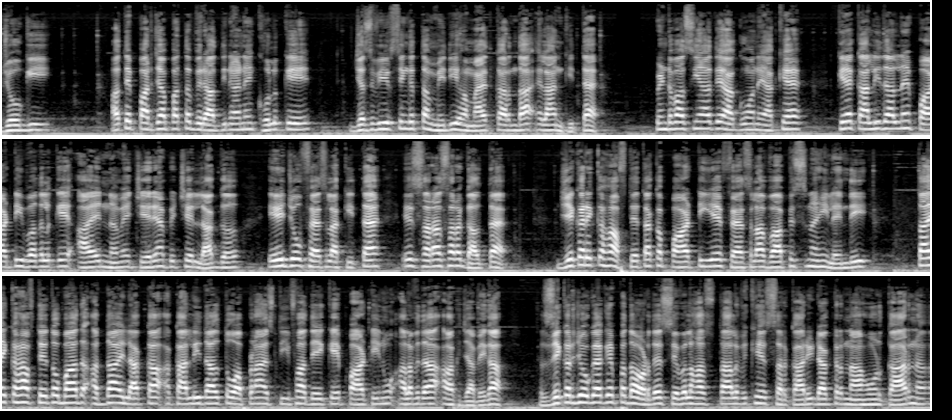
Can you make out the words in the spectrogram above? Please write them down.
ਜੋਗੀ ਅਤੇ ਪਰਜਾਪਤ ਬਿਰਾਦਰੀਆਂ ਨੇ ਖੁੱਲ੍ਹ ਕੇ ਜਸਵੀਰ ਸਿੰਘ ਧੰਮੀ ਦੀ ਹਮਾਇਤ ਕਰਨ ਦਾ ਐਲਾਨ ਕੀਤਾ ਹੈ। ਪਿੰਡ ਵਾਸੀਆਂ ਅਤੇ ਆਗੂਆਂ ਨੇ ਆਖਿਆ ਕਿ ਅਕਾਲੀ ਦਲ ਨੇ ਪਾਰਟੀ ਬਦਲ ਕੇ ਆਏ ਨਵੇਂ ਚਿਹਰਿਆਂ ਪਿੱਛੇ ਲੱਗ ਇਹ ਜੋ ਫੈਸਲਾ ਕੀਤਾ ਇਹ ਸਰਾਸਰ ਗਲਤ ਹੈ। ਜੇਕਰ ਇੱਕ ਹਫ਼ਤੇ ਤੱਕ ਪਾਰਟੀ ਇਹ ਫੈਸਲਾ ਵਾਪਸ ਨਹੀਂ ਲੈਂਦੀ, ਤਾਂ ਇੱਕ ਹਫ਼ਤੇ ਤੋਂ ਬਾਅਦ ਅੱਧਾ ਇਲਾਕਾ ਅਕਾਲੀ ਦਲ ਤੋਂ ਆਪਣਾ ਅਸਤੀਫਾ ਦੇ ਕੇ ਪਾਰਟੀ ਨੂੰ ਅਲਵਿਦਾ ਆਖ ਜਾਵੇਗਾ। ਜ਼ਿਕਰਯੋਗ ਹੈ ਕਿ ਭਦੌੜ ਦੇ ਸਿਵਲ ਹਸਪਤਾਲ ਵਿਖੇ ਸਰਕਾਰੀ ਡਾਕਟਰ ਨਾ ਹੋਣ ਕਾਰਨ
